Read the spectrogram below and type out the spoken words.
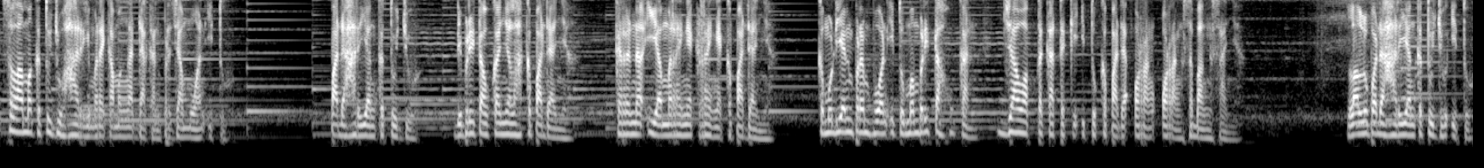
selama ketujuh hari mereka mengadakan perjamuan itu. Pada hari yang ketujuh, diberitahukannya lah kepadanya, karena ia merengek-rengek kepadanya. Kemudian perempuan itu memberitahukan jawab teka-teki itu kepada orang-orang sebangsanya. Lalu pada hari yang ketujuh itu,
